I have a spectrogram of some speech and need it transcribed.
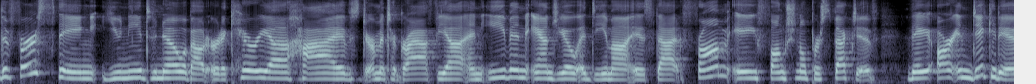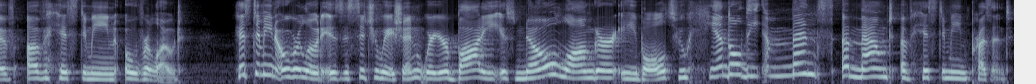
The first thing you need to know about urticaria, hives, dermatographia, and even angioedema is that from a functional perspective, they are indicative of histamine overload. Histamine overload is a situation where your body is no longer able to handle the immense amount of histamine present.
